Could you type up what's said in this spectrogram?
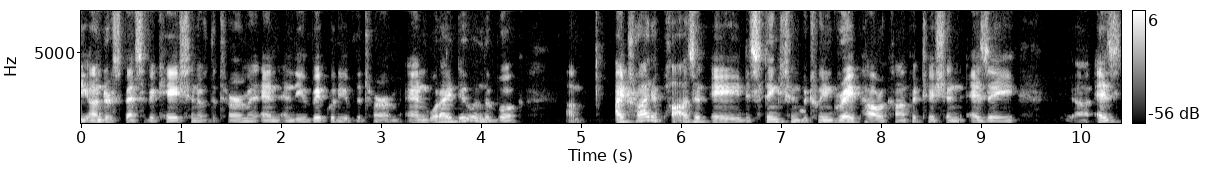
the underspecification of the term and, and the ubiquity of the term. And what I do in the book, um, I try to posit a distinction between great power competition as a uh, as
